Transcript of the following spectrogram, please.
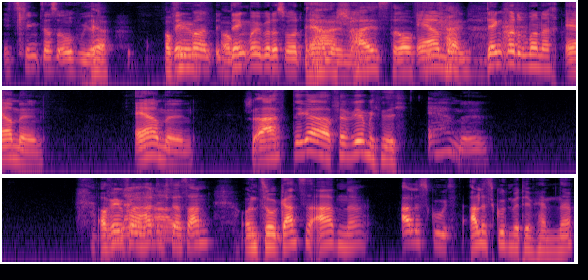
Jetzt klingt das auch weird. Ja. Auf denk, mal, auf, denk mal über das Wort Ärmeln. Ja, scheiß drauf. Ärmeln. Denk mal drüber nach Ärmeln. Ärmeln. Ach, Digga, verwirr mich nicht. Ärmeln. Auf jeden Lange Fall hatte ich das an und so ganzen Abend, ne? Alles gut, alles gut mit dem Hemd, ne?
